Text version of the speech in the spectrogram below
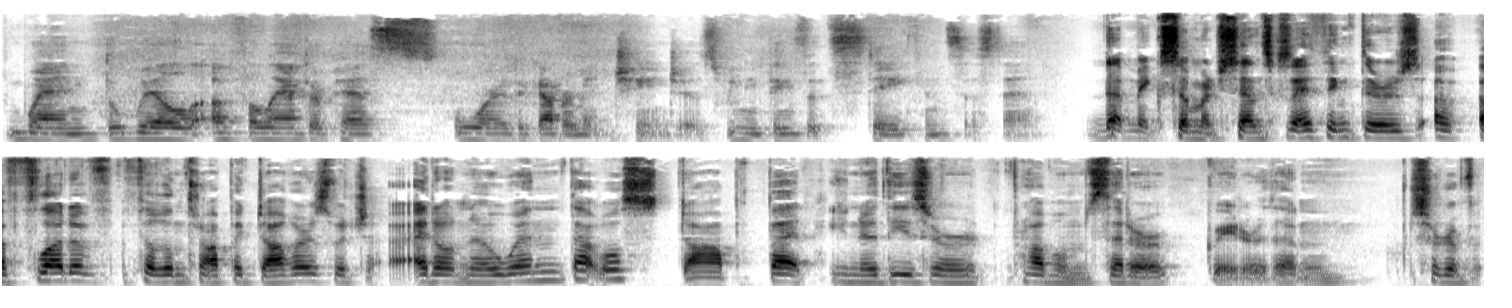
when the will of philanthropists or the government changes. We need things that stay consistent that makes so much sense because I think there's a, a, flood of philanthropic dollars, which I don't know when that will stop. But, you know, these are problems that are greater than sort of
